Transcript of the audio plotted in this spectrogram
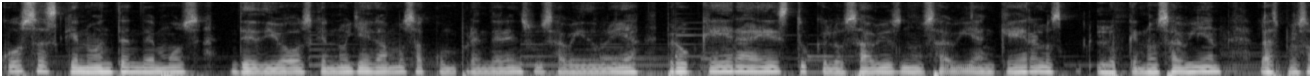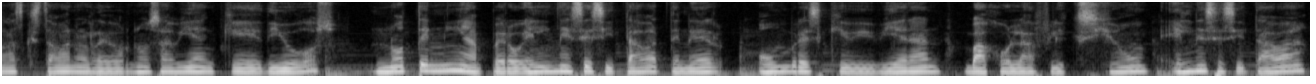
cosas que no entendemos de Dios, que no llegamos a comprender en su sabiduría, pero ¿qué era esto que los sabios no sabían? ¿Qué era lo que no sabían? Las personas que estaban alrededor no sabían que Dios no tenía, pero Él necesitaba tener hombres que vivieran bajo la aflicción. Él necesitaba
